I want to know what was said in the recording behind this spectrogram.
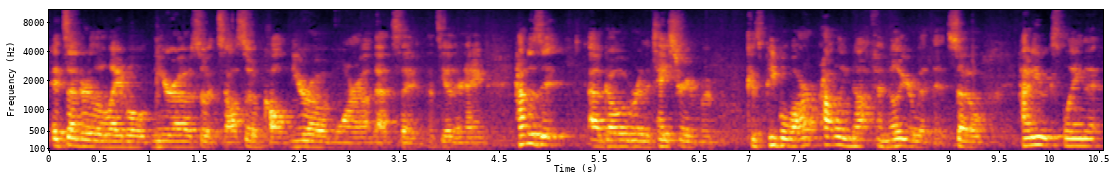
it's under the label Nero, so it's also called Nero Amora. That's the that's the other name. How does it uh, go over in the tasting room? Because people are probably not familiar with it. So how do you explain it?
